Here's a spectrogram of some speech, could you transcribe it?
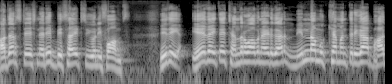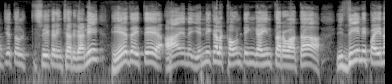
other stationery besides uniforms. ఇది ఏదైతే చంద్రబాబు నాయుడు గారు నిన్న ముఖ్యమంత్రిగా బాధ్యతలు స్వీకరించారు కానీ ఏదైతే ఆయన ఎన్నికల కౌంటింగ్ అయిన తర్వాత దీనిపైన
